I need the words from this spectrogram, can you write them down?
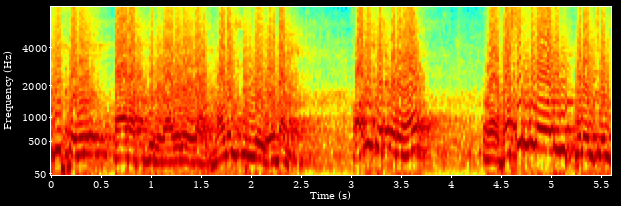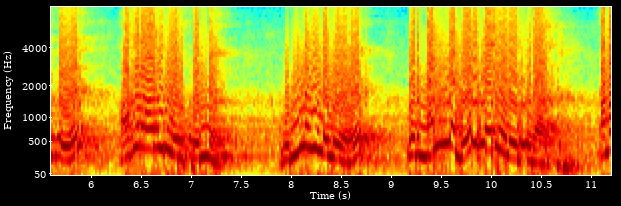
இருப்பது பாராட்டுகிறது. அவ்வளவுதான். அதற்குரிய இடம். அதுக்கப்புறம் வசுந்தராவின் குரல் சொல்லிட்டு அகராவின் ஒரு பெண்ணு. உண்மையிலேயே ஒரு நல்ல ஒரு கதை இருக்கிறார் ஆனா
